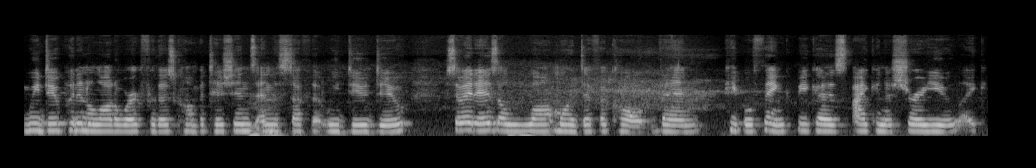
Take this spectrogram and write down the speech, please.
we do put in a lot of work for those competitions and the stuff that we do do so it is a lot more difficult than people think because i can assure you like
